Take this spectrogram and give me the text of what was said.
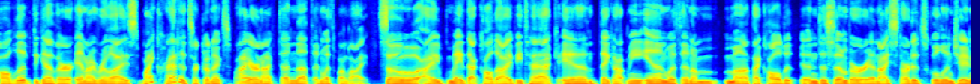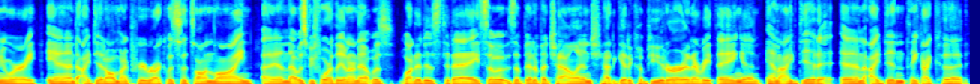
all live together. And I realized my credits are going to expire and I've done nothing with my life. So I made that call to Ivy Tech and they got me in within a month. I called it in December and I started school in January and I did all my prerequisites online. And that was before the internet was what it is today. So it was a bit of a challenge. Had to get a computer and everything. And, and I did it and I didn't think I could.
